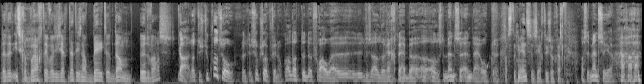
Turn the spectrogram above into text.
dat het iets gebracht heeft waar hij zegt... dat is nou beter dan het was? Ja, dat is natuurlijk wel zo. Dat is ook zo. Ik vind ook wel dat de, vrouwen eh, dezelfde rechten hebben als de mensen. En daar ook de... Als de mensen, zegt u zo graag. Als de mensen, ja.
